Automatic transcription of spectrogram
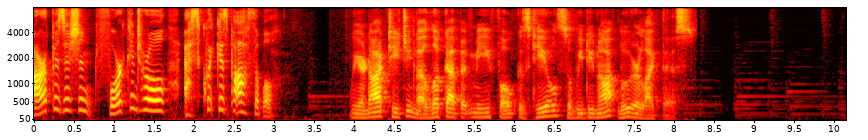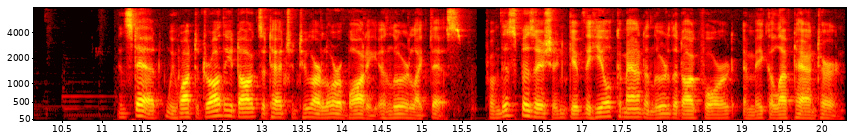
our position for control as quick as possible. We are not teaching a look up at me focused heel, so we do not lure like this. Instead, we want to draw the dog's attention to our lower body and lure like this. From this position, give the heel command and lure the dog forward and make a left hand turn.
